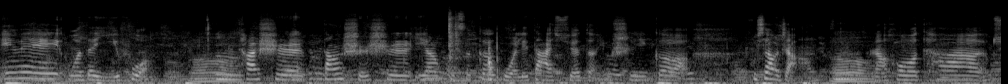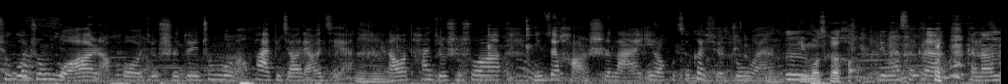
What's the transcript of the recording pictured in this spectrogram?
因为我的姨父，嗯，他是当时是伊尔库茨克国立大学，等于是一个。副校长，嗯，然后他去过中国，然后就是对中国文化比较了解，然后他就是说，你最好是来伊尔库茨克学中文，比莫斯科好，比莫斯科可能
